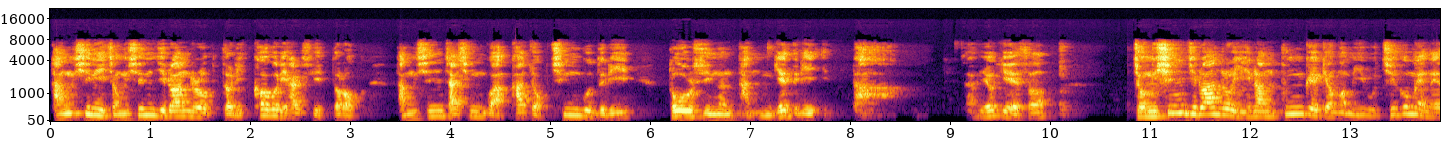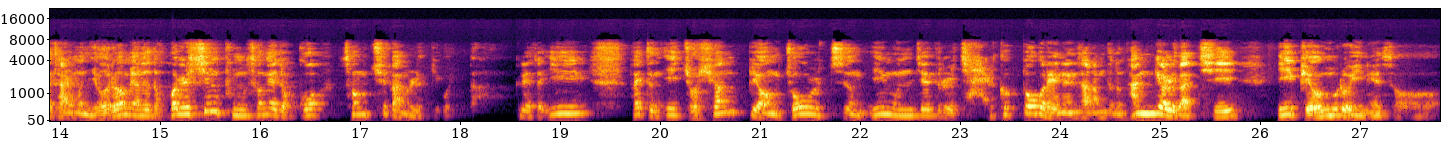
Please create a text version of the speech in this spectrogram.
당신이 정신질환으로부터 리커버리 할 수 있도록 당신 자신과 가족, 친구들이 도울 수 있는 단계들이 있다. 자, 여기에서 정신질환으로 인한 붕괴 경험 이후 지금의 내 삶은 여러 면에서 훨씬 풍성해졌고 성취감을 느끼고 있다. 그래서 이 하여튼 이 조현병, 조울증 이 문제들을 잘 극복을 해낸 사람들은 한결같이 이 병으로 인해서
